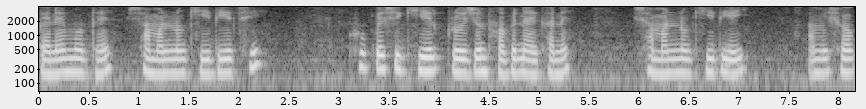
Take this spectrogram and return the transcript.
প্যানের মধ্যে সামান্য ঘি দিয়েছি। খুব বেশি ঘিয়ের প্রয়োজন হবে না এখানে। সামান্য ঘি দিয়েই আমি সব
